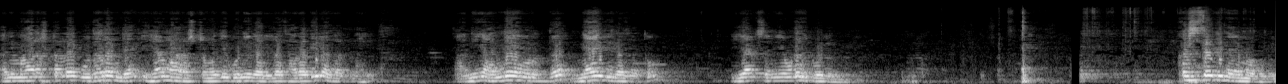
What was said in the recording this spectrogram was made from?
आणि महाराष्ट्राला एक उदाहरण द्या की ह्या महाराष्ट्रामध्ये गुन्हेगारीला थारा दिला जात नाही. आणि अन्यायाविरुद्ध न्याय दिला जातो. या क्षणी एवढंच बोलेन मी कशासाठी नाही मागू मी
